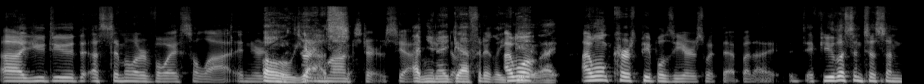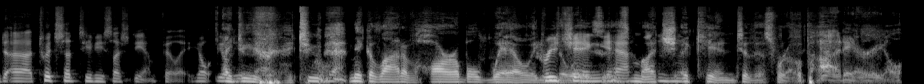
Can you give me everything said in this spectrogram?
uh, you do th- a similar voice a lot in your Oh, yes. monsters. Yeah, I mean, I definitely I do. won't. I- I won't curse people's ears with it, but I if you listen to some uh, Twitch.tv slash DM Filly, you'll, you'll I do. that. I do make a lot of horrible wailing Screeching, noises, yeah. much Mhm. akin to this robot Ariel.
